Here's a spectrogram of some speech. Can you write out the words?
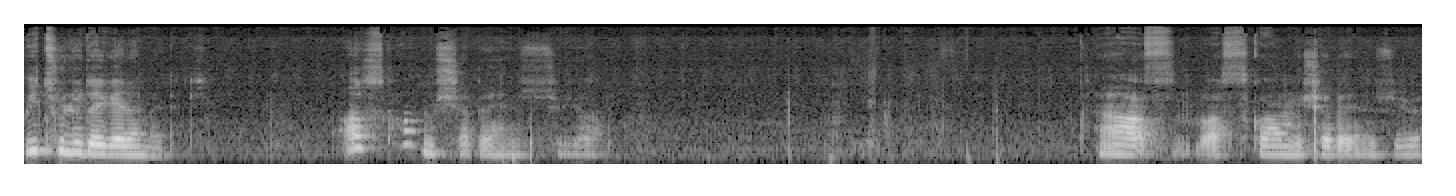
Bir türlü de gelemedik. Az kalmış ya benziyor. Ha aslında az kalmışa benziyor.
